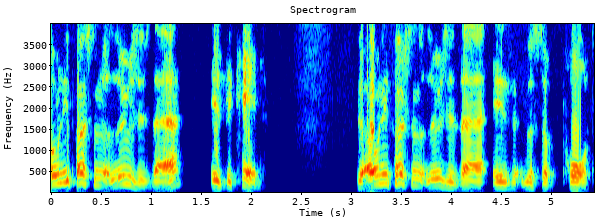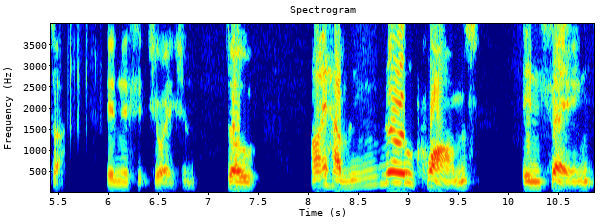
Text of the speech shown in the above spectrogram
only person that loses there is the kid. The only person that loses there is the supporter in this situation. So I have no qualms in saying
